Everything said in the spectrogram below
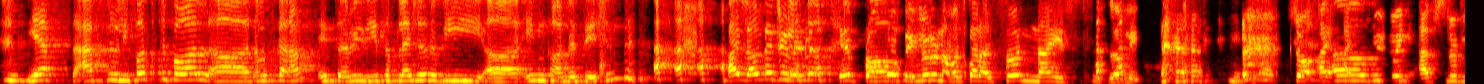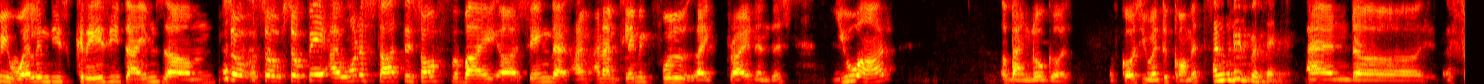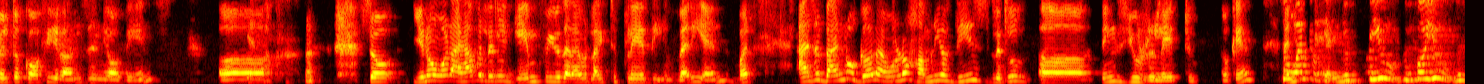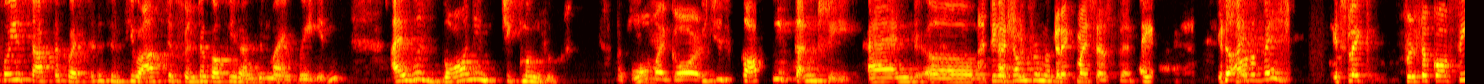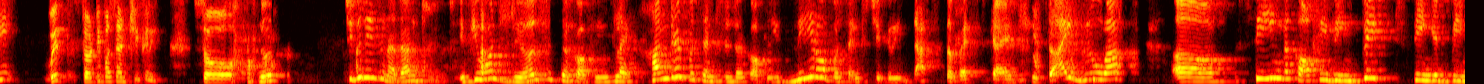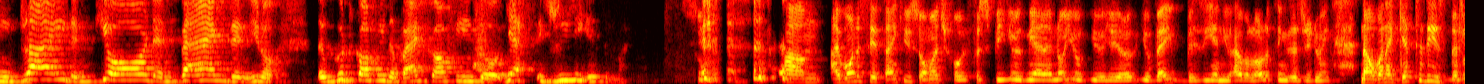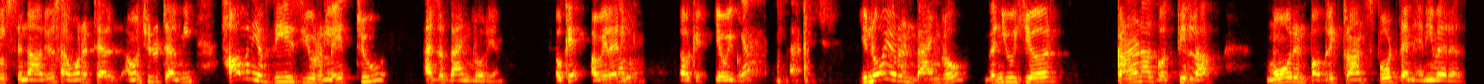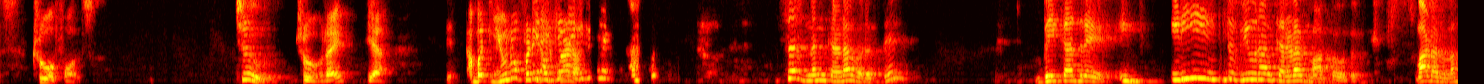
Yes, absolutely. First of all, uh, namaskara. It's a really, it's a pleasure to be uh, in conversation. I love that you let me give proper Um, Bengaluru Namaskara. So nice. It's lovely. so I, I Um, think you're doing absolutely well in these crazy times. Um, so so so Faye, I want to start this off by uh, saying that I'm and I'm claiming full like pride in this. You are a Bangalore girl. Of course, you went to Comets, Hundred percent. and yes. uh, filter coffee runs in your veins. Uh, Yes. so you know what? I have a little game for you that I would like to play at the very end. But as a Bangalore girl, I want to know how many of these little uh, things you relate to. Okay. So And- one second before you before you before you start the question, since you asked if filter coffee runs in my veins, I was born in Chikmagalur, okay, Oh my God. which is coffee country, and um, I think I, come should from a correct myself then. I- It's so I not a- spent It's like filter coffee with 30% chicory. So no. Chicory is an adulterant. If you want real filter coffee, it's like 100% filter coffee, 0% chicory. That's the best kind. So I grew up uh, seeing the coffee being picked, seeing it being dried and cured and bagged, and you know, the good coffee, the bad coffee. So, yes, it really is So, um, I want to say thank you so much for, for speaking with me. And I know you, you you're you're very busy and you have a lot of things that you're doing. Now, when I get to these little scenarios, I want to tell I want you to tell me how many of these you relate to as a Bangalorean. Okay, are we ready? Okay. Okay, here we go. Yep. You know you're in Bangalore when you hear Kannada gottilla more in public transport than anywhere else. True or false? True. True, right? Yeah. But you know pretty I- good Kannada. give you an example? Sir ನನ್ ಕನ್ನಡ ಬರುತ್ತೆ ಬೇಕಾದ್ರೆ ಇದ್- ಇಡೀ interview ನಾನು ಕನ್ನಡ ಮಾಡ್ಬಹುದು ಮಾಡಲ್ವಾ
